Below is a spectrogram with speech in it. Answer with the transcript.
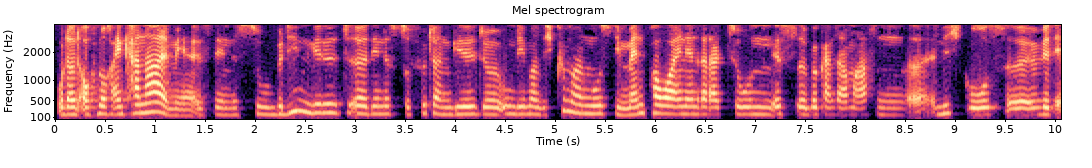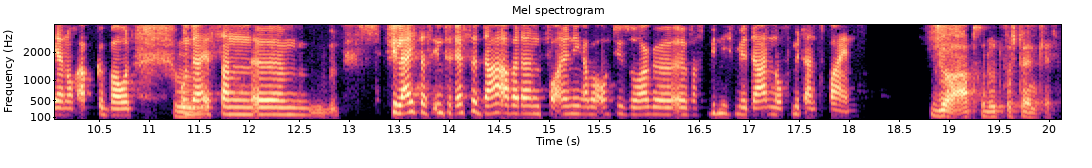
oder auch noch ein Kanal mehr ist, den es zu bedienen gilt, äh, den es zu füttern gilt, äh, um den man sich kümmern muss. Die Manpower in den Redaktionen ist äh, bekanntermaßen äh, nicht groß, äh, wird eher noch abgebaut. Mhm. Und da ist dann ähm, vielleicht das Interesse da, aber dann vor allen Dingen aber auch die Sorge, äh, was bin ich mir da noch mit ans Bein? Ja, absolut verständlich.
